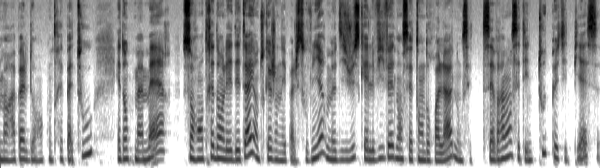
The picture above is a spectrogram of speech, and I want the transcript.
me rappelle de rencontrer Patou. Et donc, ma mère, sans rentrer dans les détails, en tout cas, j'en ai pas le souvenir, me dit juste qu'elle vivait dans cet endroit-là. Donc, c'est- vraiment, c'était une toute petite pièce.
